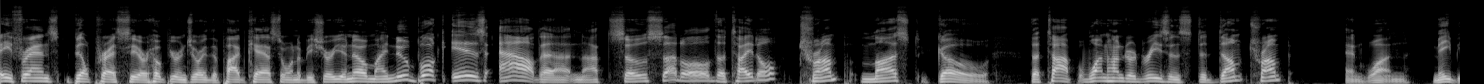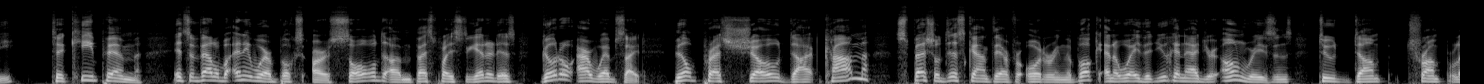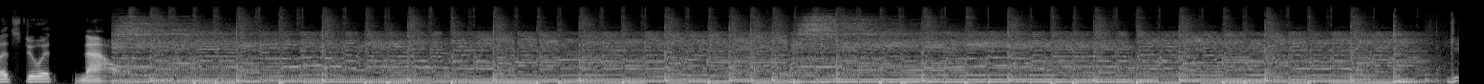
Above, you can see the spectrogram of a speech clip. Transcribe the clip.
Hey friends, Bill Press here. Hope you're enjoying the podcast. I want to be sure you know my new book is out. Uh, not so subtle. The title, Trump Must Go. The top 100 reasons to dump Trump and one, maybe, to keep him. It's available anywhere books are sold. Um, best place to get it is go to our website, BillPressShow.com. Special discount there for ordering the book and a way that you can add your own reasons to dump Trump. Let's do it now.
